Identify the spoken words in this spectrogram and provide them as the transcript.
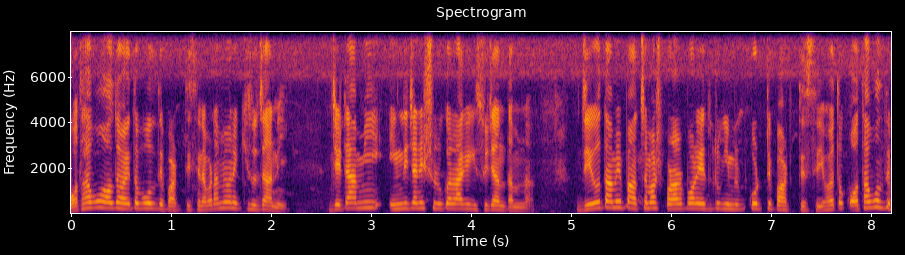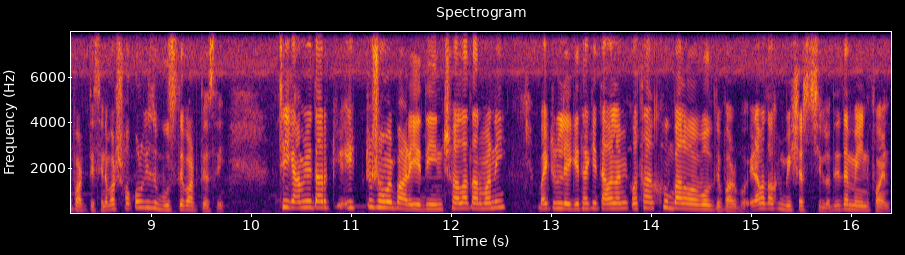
কথা বলতে হয়তো বলতে পারতেছি না বাট আমি অনেক কিছু জানি। যেটা আমি ইংলিশ জানি শুরু করার আগে কিছু জানতাম না। যেহেতু আমি পাঁচ মাস পড়ার পরে এতটুকু ইমপ্রুভ করতে পারতেছি, হয়তো কথা বলতে পারতেছি না, বা সকল কিছু বুঝতে পারতেছি। ঠিক আমি যদি আর একটু সময় বাড়িয়ে দিই ইনশাল্লাহ তার মানে বা একটু লেগে থাকি, তাহলে আমি কথা খুব ভালোভাবে বলতে পারব। এটা আমার তখন বিশ্বাস ছিল দিস দ্য মেইন পয়েন্ট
